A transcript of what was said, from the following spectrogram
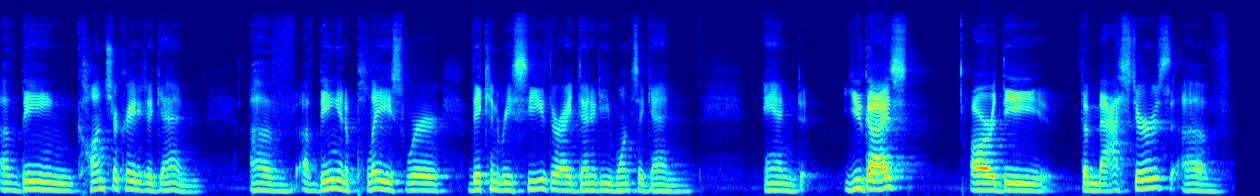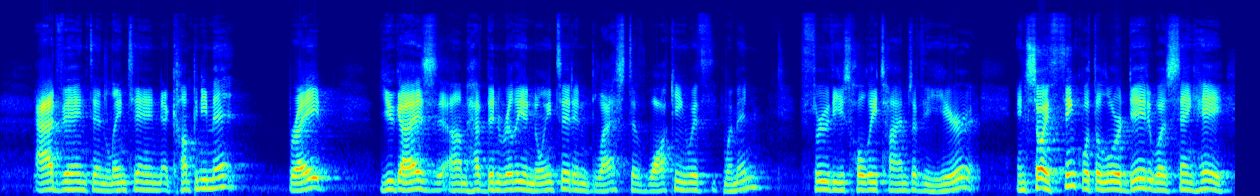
of being consecrated again, of, of being in a place where they can receive their identity once again. And you guys are the, the masters of Advent and Lenten accompaniment, right? You guys um, have been really anointed and blessed of walking with women through these holy times of the year. And so I think what the Lord did was saying, hey,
